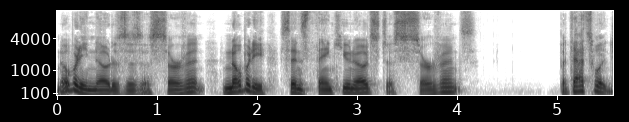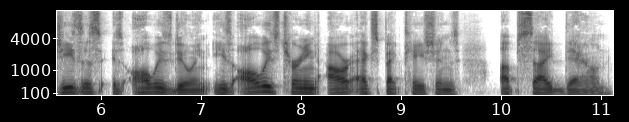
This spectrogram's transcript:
Nobody notices a servant. Nobody sends thank you notes to servants. But that's what Jesus is always doing. He's always turning our expectations upside down.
